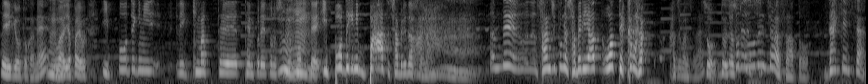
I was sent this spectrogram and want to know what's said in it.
営業とかね、うん。はやっぱり一方的に決まってテンプレートの資料を持って、一方的にバーッと喋り出すじゃない。あで30分ぐらい喋りや終わってから始まるじゃない。そう。でそそれれじゃあさと、ー大体さ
